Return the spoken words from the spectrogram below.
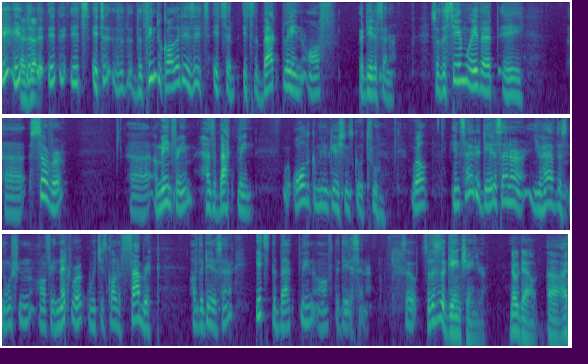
It, it, it- it- it's it's a, the, the thing to call it is it's it's a it's the backplane of a data center. So the same way that a uh, server, uh, a mainframe has a backplane, where all the communications go through. Yeah. Well, inside a data center, you have this notion of a network, which is called a fabric of the data center. It's the backplane of the data center. So so this is a game changer, no doubt. Uh, I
